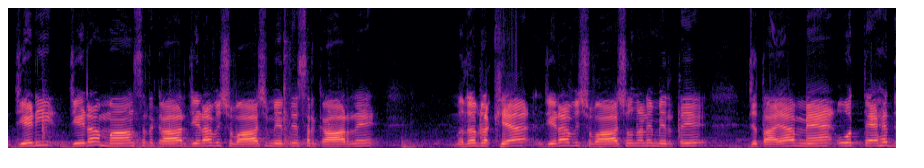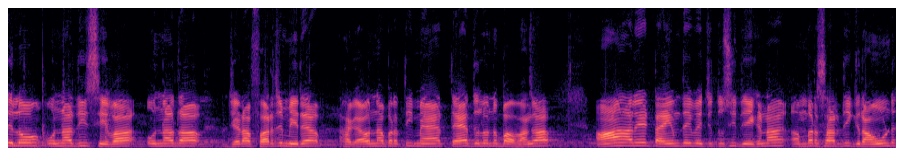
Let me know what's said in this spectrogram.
ਜਿਹੜੀ, ਜਿਹੜਾ ਮਾਨ ਸਤਿਕਾਰ, ਜਿਹੜਾ ਵਿਸ਼ਵਾਸ ਮੇਰੇ ਤੇ ਸਰਕਾਰ ਨੇ ਮਤਲਬ ਰੱਖਿਆ, ਜਿਹੜਾ ਵਿਸ਼ਵਾਸ ਉਹਨਾਂ ਨੇ ਮੇਰੇ ਤੇ ਜਤਾਇਆ, ਮੈਂ ਉਹ ਤਹਿ ਦਿਲੋਂ ਉਹਨਾਂ ਦੀ ਸੇਵਾ, ਉਹਨਾਂ ਦਾ ਜਿਹੜਾ ਫਰਜ਼ ਮੇਰਾ ਹੈਗਾ ਉਹਨਾਂ ਪ੍ਰਤੀ, ਮੈਂ ਤਹਿ ਦਿਲੋਂ ਨਿਭਾਵਾਂਗਾ। ਆਉਣ ਵਾਲੇ ਟਾਈਮ ਦੇ ਵਿੱਚ ਤੁਸੀਂ ਦੇਖਣਾ, ਅੰਮ੍ਰਿਤਸਰ ਦੀ ਗਰਾਊਂਡ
